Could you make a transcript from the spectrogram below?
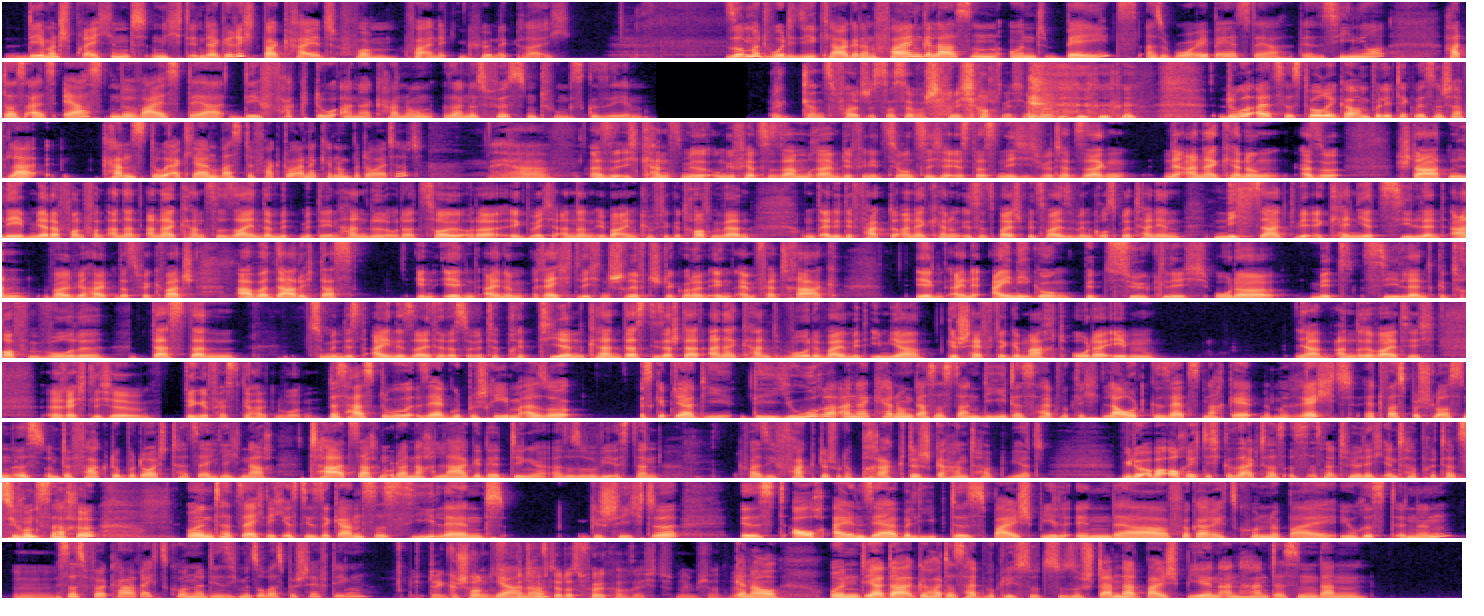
dementsprechend nicht in der Gerichtbarkeit vom Vereinigten Königreich. Somit wurde die Klage dann fallen gelassen und Bates, also Roy Bates, der, der Senior, hat das als ersten Beweis der de facto Anerkennung seines Fürstentums gesehen. Ganz falsch ist das ja wahrscheinlich auch nicht, oder? du als Historiker und Politikwissenschaftler, kannst du erklären, was de facto Anerkennung bedeutet? Naja, also ich kann es mir ungefähr zusammenreimen, definitionssicher ist das nicht. Ich würde halt sagen, eine Anerkennung, also Staaten leben ja davon, von anderen anerkannt zu sein, damit mit denen Handel oder Zoll oder irgendwelche anderen Übereinkünfte getroffen werden. Und eine de facto Anerkennung ist jetzt beispielsweise, wenn Großbritannien nicht sagt, wir erkennen jetzt Zielland an, weil wir halten das für Quatsch, aber dadurch, dass in irgendeinem rechtlichen Schriftstück oder in irgendeinem Vertrag irgendeine Einigung bezüglich oder mit Sealand getroffen wurde, dass dann zumindest eine Seite das so interpretieren kann, dass dieser Staat anerkannt wurde, weil mit ihm ja Geschäfte gemacht oder eben ja anderweitig äh, rechtliche Dinge festgehalten wurden. Das hast du sehr gut beschrieben. Also es gibt ja die de jure Anerkennung, das ist dann die, dass halt wirklich laut Gesetz nach geltendem Recht etwas beschlossen ist und de facto bedeutet tatsächlich nach Tatsachen oder nach Lage der Dinge, also so wie es dann quasi faktisch oder praktisch gehandhabt wird. Wie du aber auch richtig gesagt hast, ist es natürlich Interpretationssache und tatsächlich ist diese ganze Sealand Geschichte ist auch ein sehr beliebtes Beispiel in der Völkerrechtskunde bei JuristInnen. Mhm. Ist das Völkerrechtskunde, die sich mit sowas beschäftigen? Ich denke schon, das ja, ne? betrifft ne? ja das Völkerrecht, nehme ich an. Ja. Genau. Und ja, da gehört das halt wirklich so zu so Standardbeispielen, anhand dessen dann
